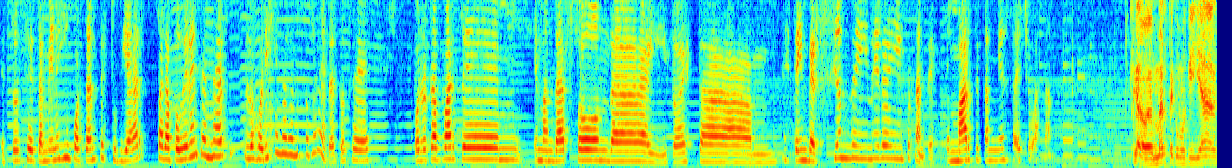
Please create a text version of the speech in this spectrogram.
Entonces también es importante estudiar para poder entender los orígenes de nuestro planeta. Entonces, por otra parte, mm, mandar sonda y toda esta, mm, esta inversión de dinero es importante. En Marte también se ha hecho bastante. Claro, en Marte como que ya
